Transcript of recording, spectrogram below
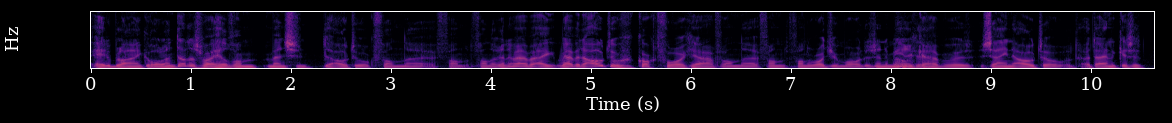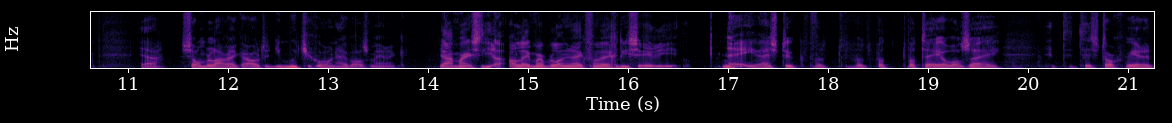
hele belangrijke rol. En dat is waar heel veel mensen de auto ook van, eh, van, van herinneren. We hebben, we hebben de auto gekocht vorig jaar van, eh, van, van Roger Moore. Dus in Amerika hebben we zijn auto. Uiteindelijk is het ja, zo'n belangrijke auto. Die moet je gewoon hebben als merk. Ja, maar is die alleen maar belangrijk vanwege die serie? Nee, hij is natuurlijk, wat, wat, wat, wat Theo al zei, het, het is toch weer,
